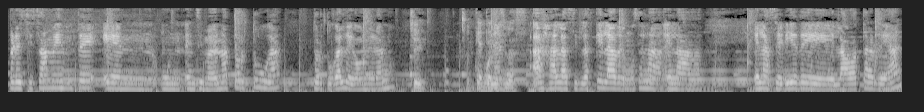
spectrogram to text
precisamente en un, encima de una tortuga, tortuga león era, ¿no? Sí, son como islas. Ajá, las islas que la vemos en la, en la, en la serie de El Avatar de.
